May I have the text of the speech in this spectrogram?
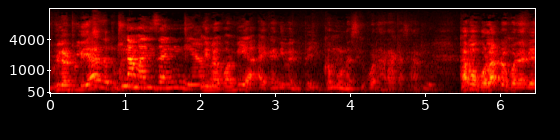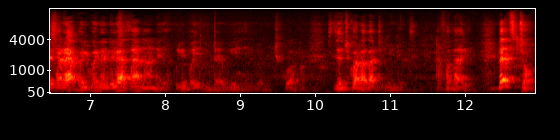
Vile tulianza. Tunamaliza nini hapa? Nimekwambia I can even pay you kama unasikia kwa haraka sana. Kama uko labda uko na biashara yako ilikuwa inaendelea sana, naweza kulipa hiyo muda wenyewe nimechukua hapa. Sijachukua hata 30 minutes. Tafadhali. Let's talk.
